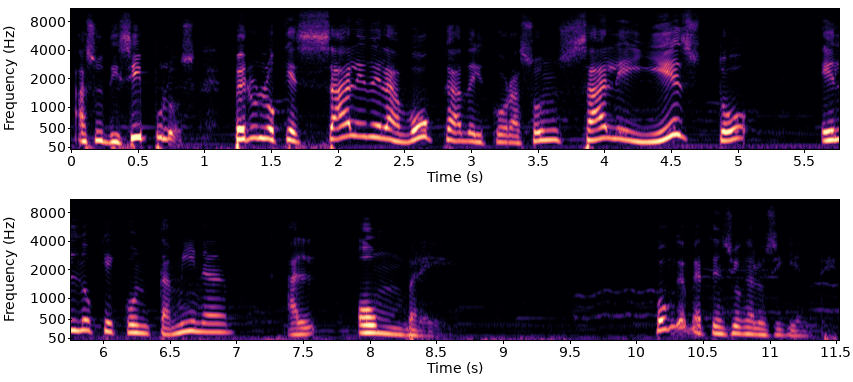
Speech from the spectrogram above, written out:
a sus discípulos. Pero lo que sale de la boca, del corazón, sale y esto es lo que contamina al hombre. Póngame atención a lo siguiente.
